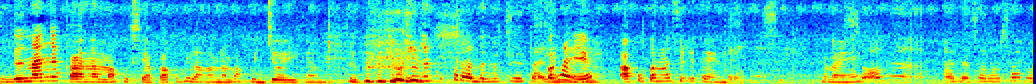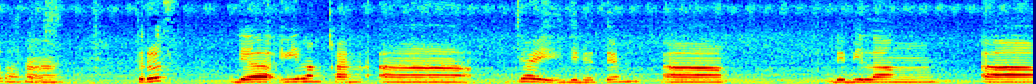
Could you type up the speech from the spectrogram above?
dia nanya kan nama aku siapa aku bilang nama aku Joy kan. Kayaknya aku pernah dengar cerita ini. pernah ya aku pernah ceritain. Kayaknya sih. pernah ya? Soalnya agak sama-sama Heeh. Rantas. terus dia bilang kan eh Joy jadi eh, dia bilang eh,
